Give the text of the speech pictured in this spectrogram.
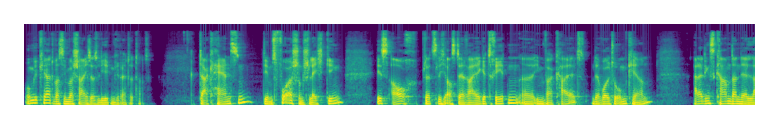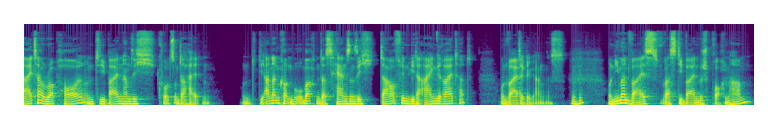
umgekehrt, was ihm wahrscheinlich das Leben gerettet hat. Doug Hansen, dem es vorher schon schlecht ging, ist auch plötzlich aus der Reihe getreten. Äh, ihm war kalt und er wollte umkehren. Allerdings kam dann der Leiter Rob Hall und die beiden haben sich kurz unterhalten. Und die anderen konnten beobachten, dass Hansen sich daraufhin wieder eingereiht hat und weitergegangen ist. Und niemand weiß, was die beiden besprochen haben,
